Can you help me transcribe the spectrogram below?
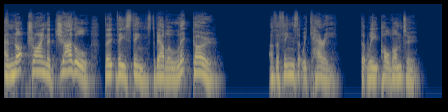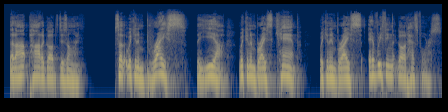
and not trying to juggle the, these things, to be able to let go of the things that we carry, that we hold on to, that aren't part of God's design, so that we can embrace the year, we can embrace camp, we can embrace everything that God has for us.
